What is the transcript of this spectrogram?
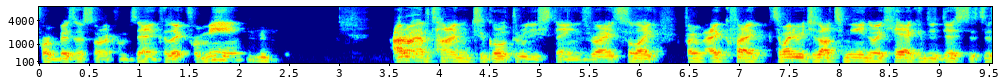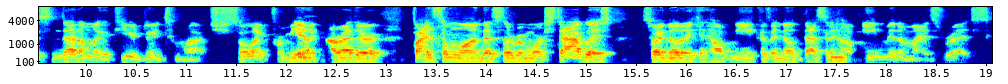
for a business owner comes in. Because like for me, Mhm. I don't have time to go through these things, right? So like if I, if I somebody reaches out to me and they're like, hey, I can do this, this, this, and that, I'm like, okay, you're doing too much. So like for me, Yeah. like I rather find someone that's a little bit more established, so I know they can help me because I know that's gonna Mhm. help me minimize risk.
